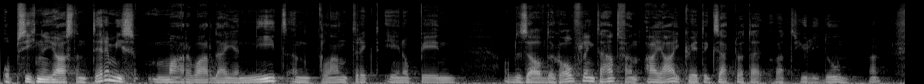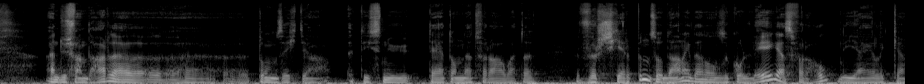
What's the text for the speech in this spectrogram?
op zich een juiste term is, maar waar dat je niet een klant trekt één op één op dezelfde golflengte had van, ah ja, ik weet exact wat, dat, wat jullie doen. Hè. En dus vandaar dat uh, Tom zegt, ja, het is nu tijd om dat verhaal wat te verscherpen, zodanig dat onze collega's vooral, die eigenlijk uh,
